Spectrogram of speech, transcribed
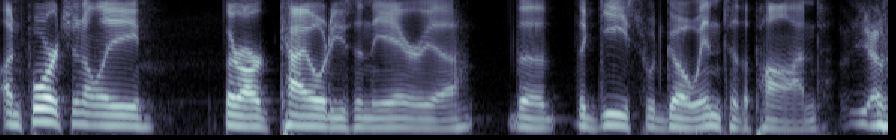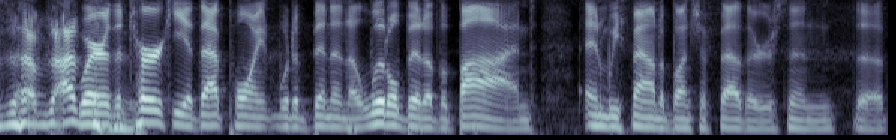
Unfortunately, there are coyotes in the area. The the geese would go into the pond, Yes, where the turkey at that point would have been in a little bit of a bind, and we found a bunch of feathers in the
